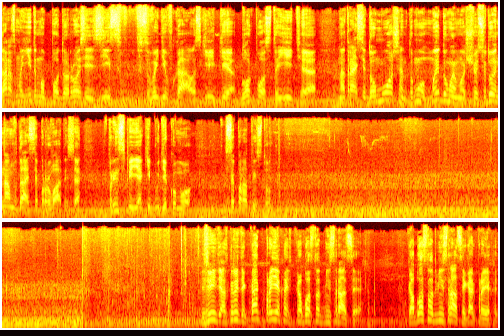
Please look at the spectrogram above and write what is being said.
Зараз ми їдемо по дорозі зі Свидівка, оскільки блокпост стоїть е, на трасі до Мошен, тому ми думаємо, що сюди нам вдасться прорватися. В принципі, як і будь-якому сепаратисту. Извините, а скажите, как проехать к областной администрации? К областной администрации как проехать?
